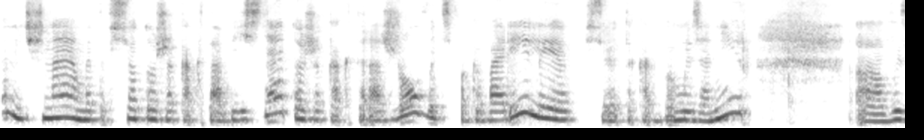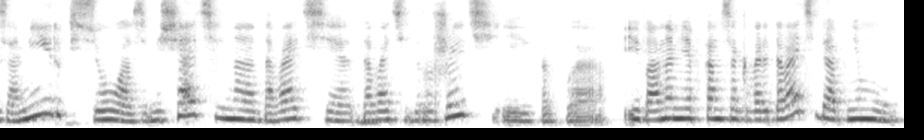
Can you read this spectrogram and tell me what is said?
начинаем это все тоже как-то объяснять, тоже как-то разжевывать, поговорили, все это как бы мы за мир, а, вы за мир, все замечательно, давайте, давайте дружить. И как бы, и она мне в конце говорит, давай тебя обниму.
